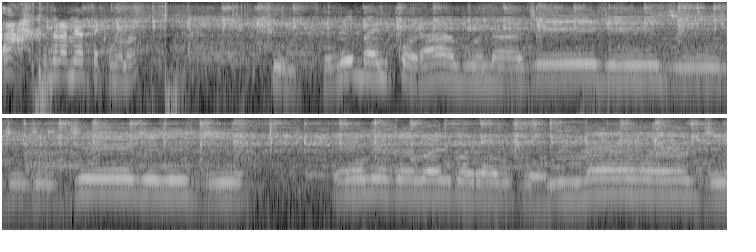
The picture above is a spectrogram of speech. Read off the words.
আহ এবার আমি আর থাকব না ফেস লেভেল করাবো না যে যে যে যে যে যে যে যে যে লেভেল করাবো না যে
